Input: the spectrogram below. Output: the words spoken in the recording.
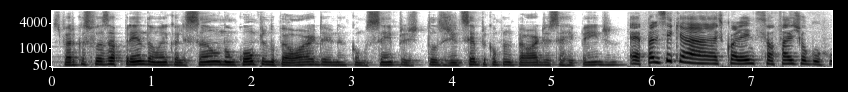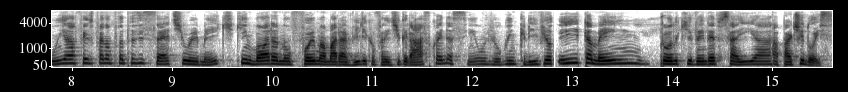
Espero que os fãs aprendam aí com a lição, não comprem no pre-order, né? Como sempre, toda a gente sempre compra no pre-order e se arrepende, né? É, parecia que a Square Enix só faz jogo ruim, ela fez o Final Fantasy VII o remake, que embora não foi uma maravilha que eu falei de gráfico, ainda assim é um jogo incrível. E também pro ano que vem deve sair a, a parte 2.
